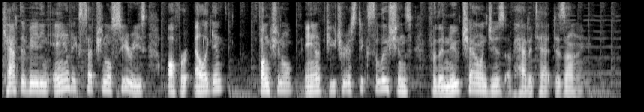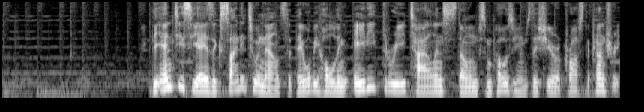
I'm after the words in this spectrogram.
captivating, and exceptional series offer elegant, functional, and futuristic solutions for the new challenges of habitat design. The NTCA is excited to announce that they will be holding 83 Tile and Stone symposiums this year across the country.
